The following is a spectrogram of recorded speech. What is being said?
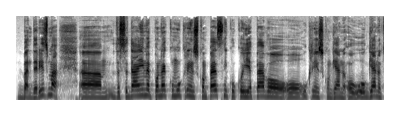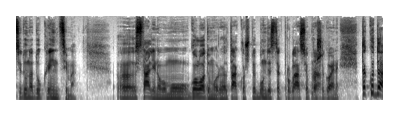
banderizma, um, da se da ime po nekom ukrajinskom pesniku koji je pevao o ukrajinskom geno, o, o genocidu nad Ukrajincima. Uh, Staljinovom u Golodomoru, je li tako, što je Bundestag proglasio da. prošle godine. Tako da,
